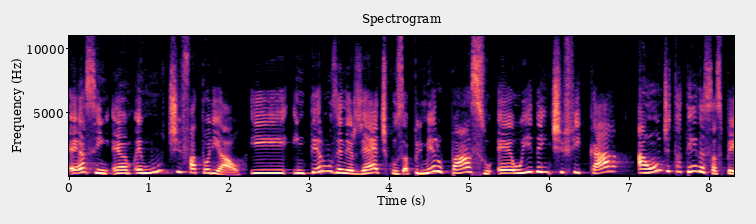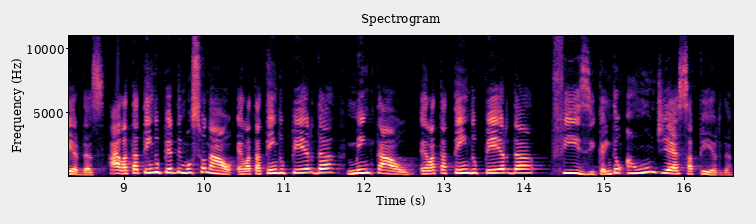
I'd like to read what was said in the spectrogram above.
é assim, é, é, multifatorial. E em termos energéticos, o primeiro passo é o identificar Aonde está tendo essas perdas? Ah, ela está tendo perda emocional, ela está tendo perda mental, ela está tendo perda física. Então, aonde é essa perda?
